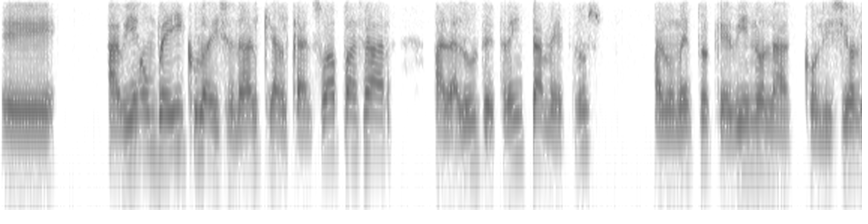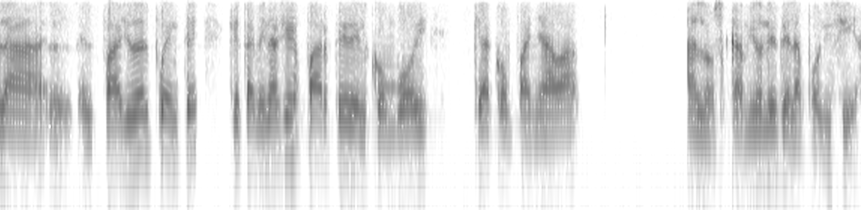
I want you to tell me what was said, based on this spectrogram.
eh, había un vehículo adicional que alcanzó a pasar a la luz de 30 metros, al momento que vino la colisión, la, el fallo del puente, que también hacía parte del convoy que acompañaba a los camiones de la policía.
